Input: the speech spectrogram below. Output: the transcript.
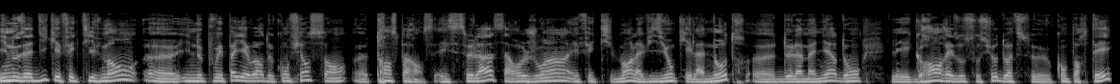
Il nous a dit qu'effectivement, euh, il ne pouvait pas y avoir de confiance sans euh, transparence. Et cela, ça rejoint effectivement la vision qui est la nôtre euh, de la manière dont les grands réseaux sociaux doivent se comporter.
